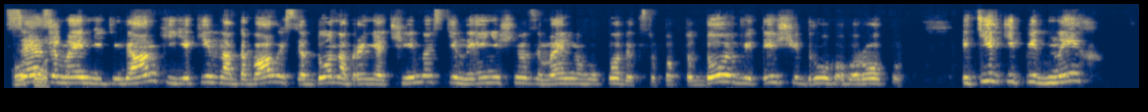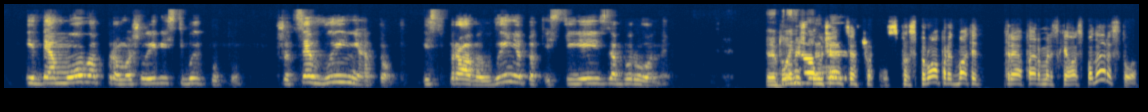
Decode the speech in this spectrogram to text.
Це Отож. земельні ділянки, які надавалися до набрання чинності нинішнього земельного кодексу, тобто до 2002 року. І тільки під них іде мова про можливість викупу, що це виняток із правил, виняток із цієї заборони. Е, ж виходить, що сперва придбати треба фермерське господарство,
